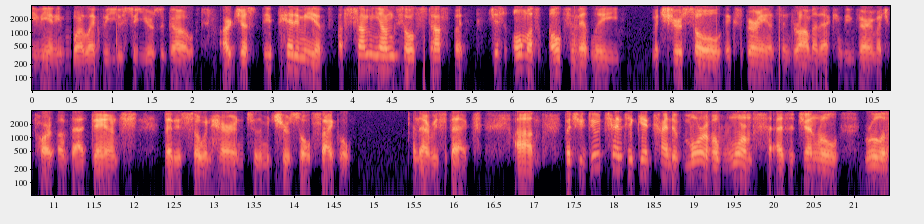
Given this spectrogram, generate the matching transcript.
TV anymore like we used to years ago, are just the epitome of, of some young soul stuff, but just almost ultimately mature soul experience and drama that can be very much part of that dance that is so inherent to the mature soul cycle in that respect. Um, but you do tend to get kind of more of a warmth as a general rule of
